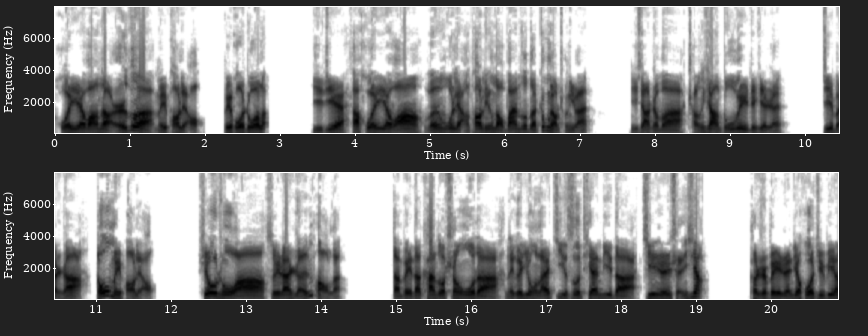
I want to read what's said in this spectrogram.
浑邪王的儿子，没跑了。被活捉了，以及他浑邪王文武两套领导班子的重要成员，你像什么丞相、都尉这些人，基本上都没跑了。休楚王虽然人跑了，但被他看作圣物的那个用来祭祀天地的金人神像，可是被人家霍去病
